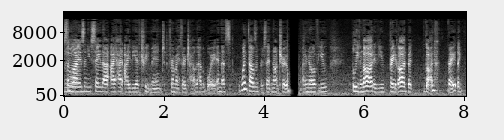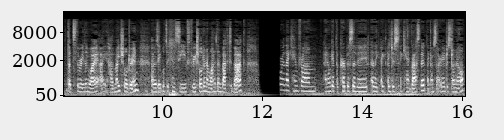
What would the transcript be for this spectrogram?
some Yeah. lies and you say that I had IVF treatment for my third child to have a boy, and that's 1000% not true. I don't know if you believe in God, if you pray to God, but God, right? Like, that's the reason why I had my children. I was able to conceive three children. I wanted them back to back. Where that came from, I don't get the purpose of it. I, like, I, I just, I can't grasp it. Like, I'm sorry, I just don't know.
